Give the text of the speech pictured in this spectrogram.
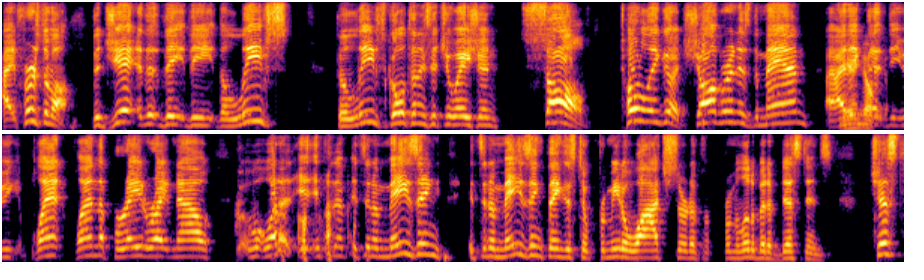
I, first of all, the, J, the the the the Leafs, the Leafs goaltending situation solved. Totally good. Källgren is the man. I there think that you plan plan the parade right now. What a, it's an it's an amazing it's an amazing thing just to for me to watch sort of from a little bit of distance. Just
